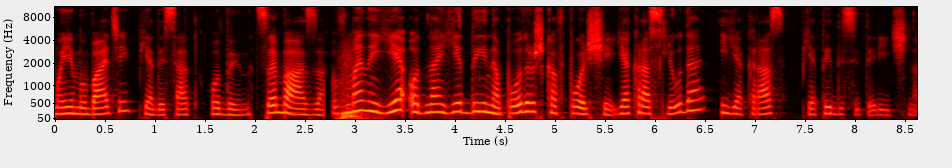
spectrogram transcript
Моєму баті 51. Це база. В мене є одна єдина подружка в Польщі, якраз Люда і якраз 50-річна.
